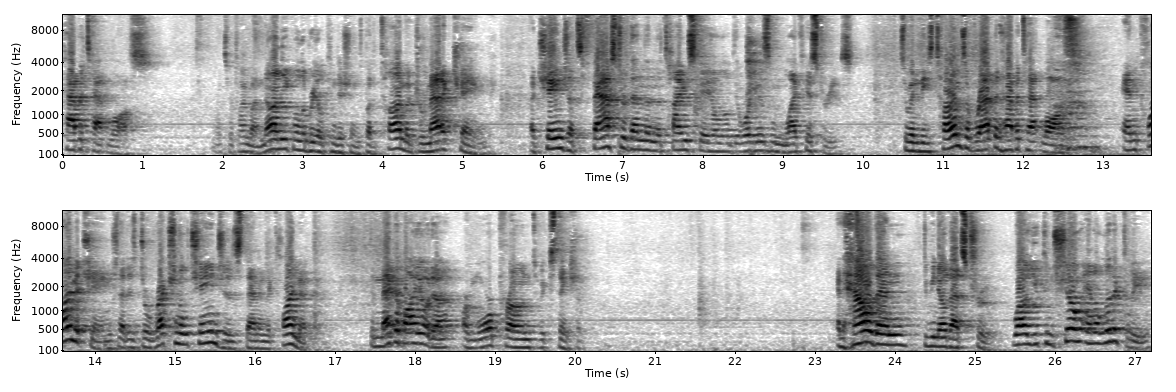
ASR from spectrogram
habitat loss, right, so we're talking about non equilibrial conditions, but a time of dramatic change, a change that's faster than, than the time scale of the organism life histories. So, in these times of rapid habitat loss and climate change, that is, directional changes than in the climate, the megabiota are more prone to extinction. And how then do we know that's true? Well, you can show analytically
